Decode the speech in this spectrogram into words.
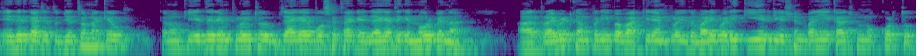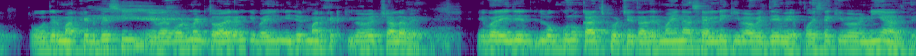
এদের কাছে তো যেত না কেউ কেন কি এদের এমপ্লয়ি তো জায়গায় বসে থাকে, জায়গা থেকে নড়বে না। আর প্রাইভেট কোম্পানি বা বাকির এমপ্লয়ি তো বাড়ি বাড়ি গিয়ে রিলেশন বানিয়ে কাজগুলো করতো, তো ওদের মার্কেট বেশি। এবার গভর্নমেন্ট তো হয়রান কি ভাই, নিজের মার্কেট কীভাবে চালাবে? এবার এই যে লোকগুলো কাজ করছে, তাদের মাইনা স্যালারি কীভাবে দেবে, পয়সা কীভাবে নিয়ে আসবে,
